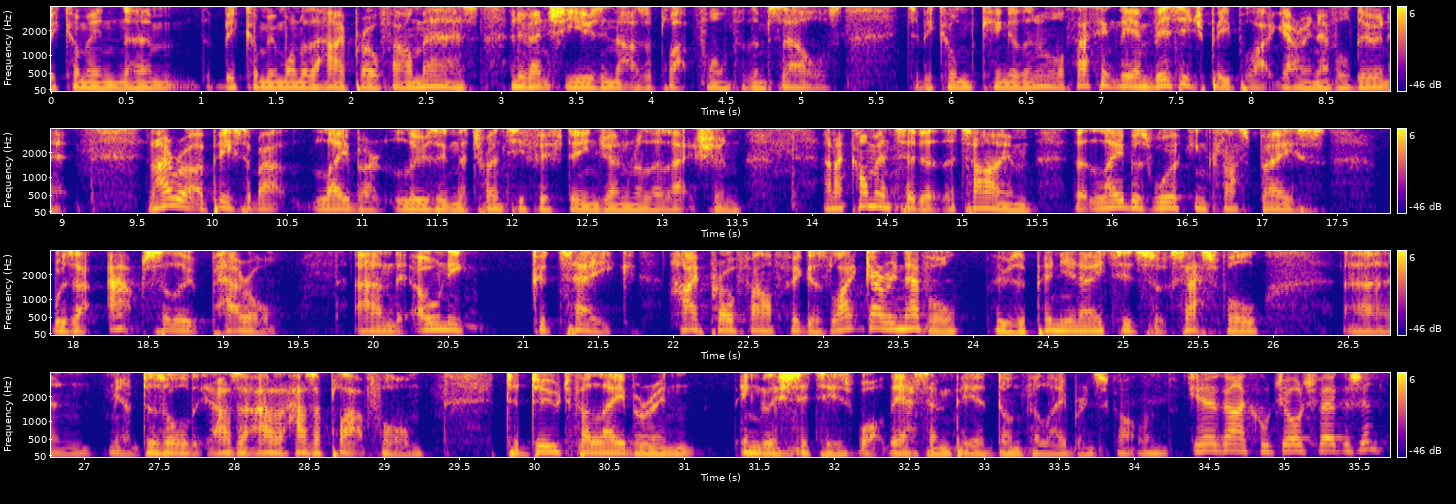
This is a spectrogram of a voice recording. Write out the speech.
becoming, um, becoming one of the high profile mayors and eventually using that as a platform for themselves to become King of the North. I think they envisage people like Gary Neville doing it. And I wrote a piece about Labour losing the 2015 general election. And I commented at the time that Labour's working class base was at absolute peril and it only could take high profile figures like Gary Neville, who's opinionated, successful, and you know, does all has a, has a, has a platform to do for Labour in English cities what the SNP had done for Labour in Scotland. Do you know a guy called George Ferguson?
